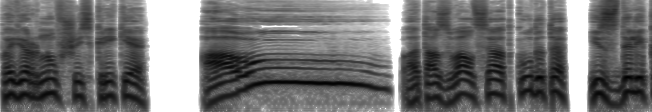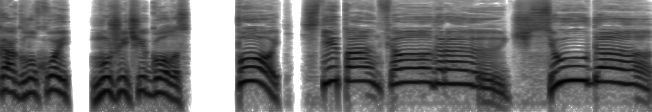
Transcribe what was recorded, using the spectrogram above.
повернувшись к реке. «Ау!» — отозвался откуда-то издалека глухой мужичий голос. «Подь, Степан Федорович, сюда!»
